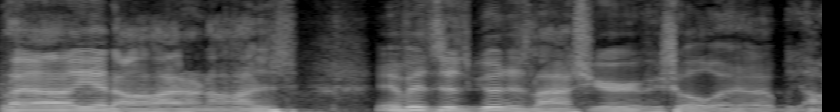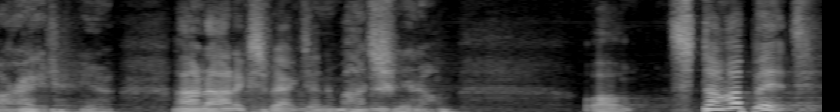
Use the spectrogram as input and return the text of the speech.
well, you know, I don't know. If it's as good as last year, so it'll be all right. You know, I'm not expecting much, you know. Well, stop it.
